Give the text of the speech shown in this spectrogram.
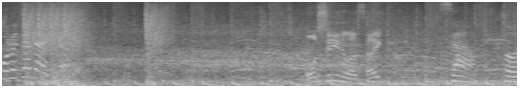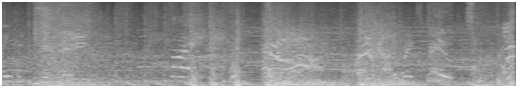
どこじゃないか。欲しいのは最高。さあおいで。ファイト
